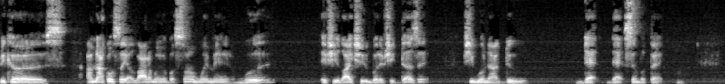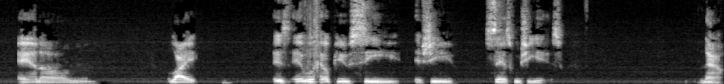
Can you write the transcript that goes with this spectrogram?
because I'm not gonna say a lot of women, but some women would if she likes you, but if she doesn't, she will not do that that simple thing. And um like is it will help you see if she says who she is. Now,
